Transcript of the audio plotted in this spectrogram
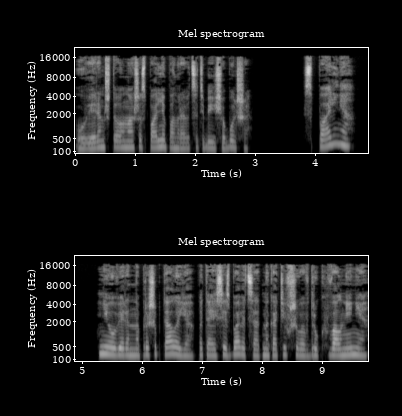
Уверен, что наша спальня понравится тебе еще больше. Спальня? Неуверенно прошептала я, пытаясь избавиться от накатившего вдруг волнения.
